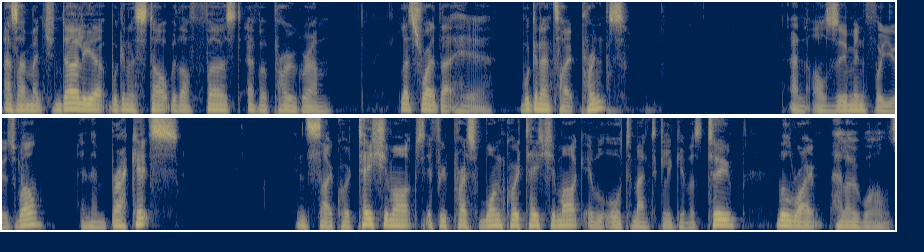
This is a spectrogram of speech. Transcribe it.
As I mentioned earlier, we're going to start with our first ever program. Let's write that here. We're going to type print and I'll zoom in for you as well. And then brackets inside quotation marks. If we press one quotation mark, it will automatically give us two. We'll write hello world.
